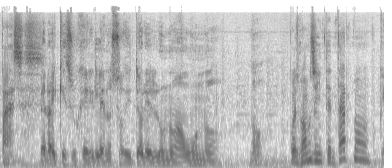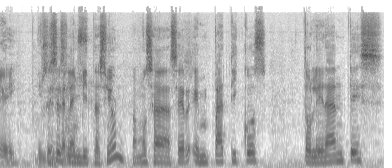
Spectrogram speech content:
pasas. Pero hay que sugerirle a nuestro auditorio el uno a uno, ¿no? Pues vamos a intentarlo. Ok. Pues esa es la invitación. Vamos a ser empáticos, tolerantes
